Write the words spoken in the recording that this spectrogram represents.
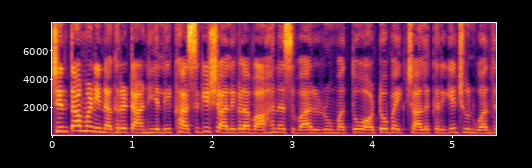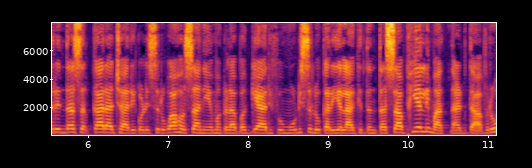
ಚಿಂತಾಮಣಿ ನಗರ ಠಾಣೆಯಲ್ಲಿ ಖಾಸಗಿ ಶಾಲೆಗಳ ವಾಹನ ಸವಾರರು ಮತ್ತು ಆಟೋ ಬೈಕ್ ಚಾಲಕರಿಗೆ ಜೂನ್ ಒಂದರಿಂದ ಸರ್ಕಾರ ಜಾರಿಗೊಳಿಸಿರುವ ಹೊಸ ನಿಯಮಗಳ ಬಗ್ಗೆ ಅರಿವು ಮೂಡಿಸಲು ಕರೆಯಲಾಗಿದ್ದಂಥ ಸಭೆಯಲ್ಲಿ ಮಾತನಾಡಿದ ಅವರು,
